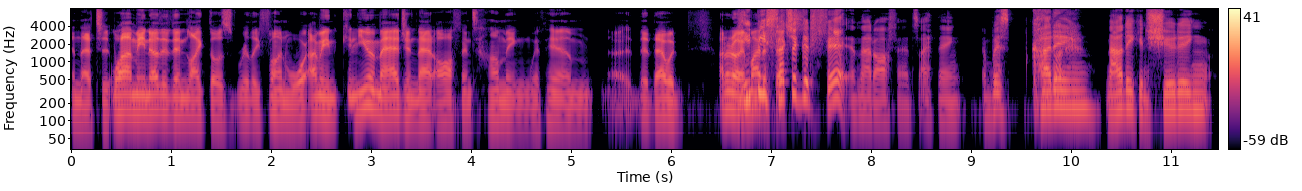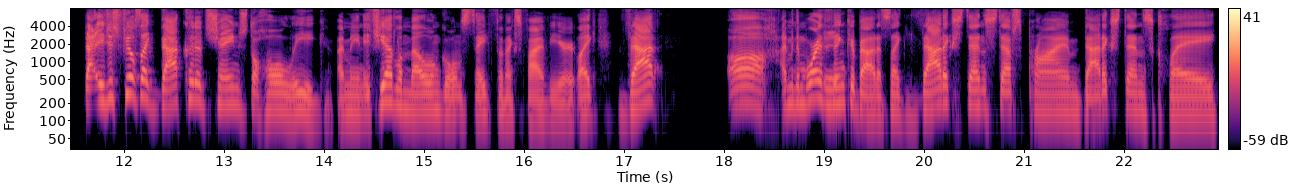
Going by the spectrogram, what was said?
and that's it. Well, I mean, other than like those really fun war. I mean, can you imagine that offense humming with him? Uh, that that would. I don't know. it He'd might be such a good fit in that offense, I think. With cutting, now that he can shooting, that it just feels like that could have changed the whole league. I mean, if you had LaMelo and Golden State for the next five years, like that. Oh, I mean, the more I It- think about it, it's like that extends Steph's prime, that extends Klay.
